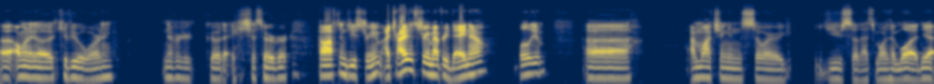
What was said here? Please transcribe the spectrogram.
Uh, I want to uh, give you a warning. Never go to Asia server. How often do you stream? I try to stream every day now, William. Uh, I'm watching and so are you, so that's more than one. Yeah.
